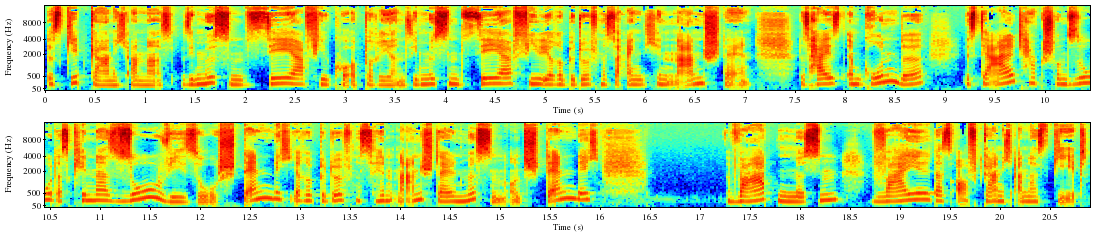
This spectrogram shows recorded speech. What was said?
es geht gar nicht anders. Sie müssen sehr viel kooperieren. Sie müssen sehr viel ihre Bedürfnisse eigentlich hinten anstellen. Das heißt, im Grunde ist der Alltag schon so, dass Kinder sowieso ständig ihre Bedürfnisse hinten anstellen müssen und ständig warten müssen, weil das oft gar nicht anders geht.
